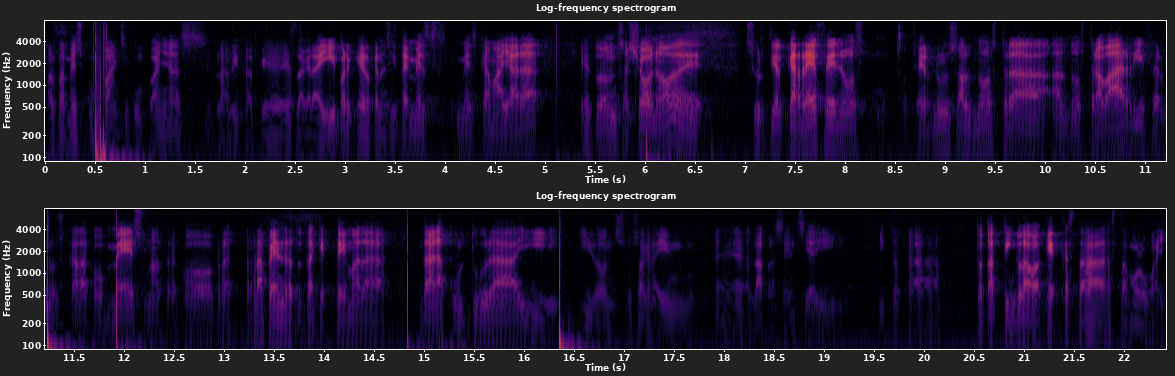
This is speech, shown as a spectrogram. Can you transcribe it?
els altres companys i companyes, la veritat que és d'agrair, perquè el que necessitem més, més que mai ara és doncs això, no? Eh, sortir al carrer, fer-nos fer-nos el, nostre, el nostre barri, fer-nos cada cop més, un altre cop, re- reprendre tot aquest tema de, de la cultura i, i doncs us agraïm eh, la presència i, i tota, tot el tinglau aquest que està, està molt guai.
